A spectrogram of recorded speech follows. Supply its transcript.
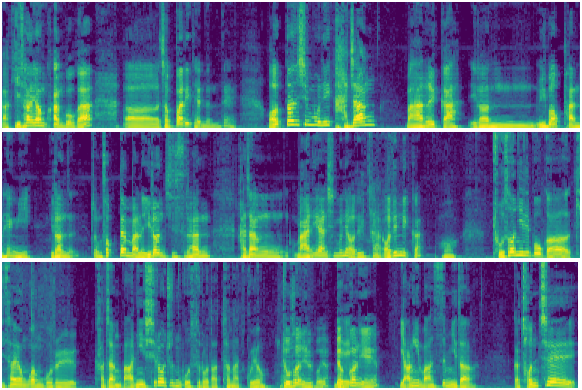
아 기사형 광고가 어 적발이 됐는데 어떤 신문이 가장 많을까 이런 위법한 행위 이런 좀 속된 말로 이런 짓을 한 가장 많이 한 신문이 어딜까 어딥니까? 어, 조선일보가 기사형 광고를 가장 많이 실어준 곳으로 나타났고요. 조선일보요? 몇 네, 건이에요? 양이 많습니다. 그러니까 전체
